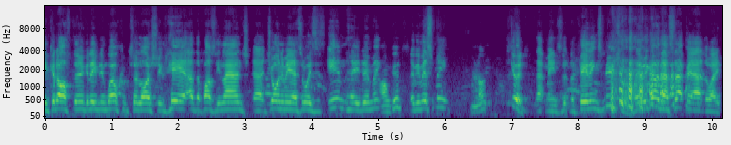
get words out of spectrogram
Morning, good afternoon, good evening. Welcome to the live stream here at the Buzzin Lounge. Uh, joining me as always is Ian. How you doing, mate? I'm good. Have you missed me? No. Good. That means that the feeling's mutual. there we go. That's that bit out of the way.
